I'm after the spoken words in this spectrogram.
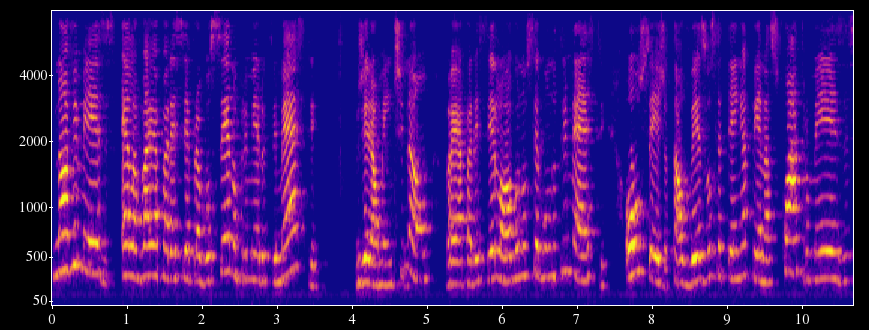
Nove meses. Ela vai aparecer para você no primeiro trimestre? Geralmente não, vai aparecer logo no segundo trimestre. Ou seja, talvez você tenha apenas quatro meses,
